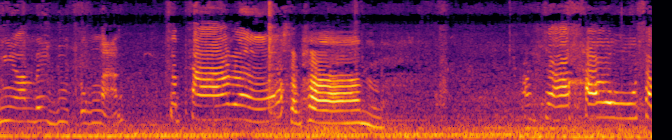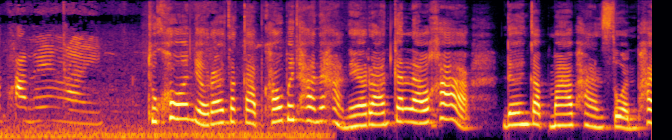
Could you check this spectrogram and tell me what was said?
มีอะไรอยู่ตรงนั้นสะพานเหรอ สะพาน อาจะเข้าสะพานได้ยังไง ทุกคนเดี๋ยวเราจะกลับเข้าไปทานอาหารในร้านกันแล้วค่ะ เดินกลับมาผ่านสวนไผ่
